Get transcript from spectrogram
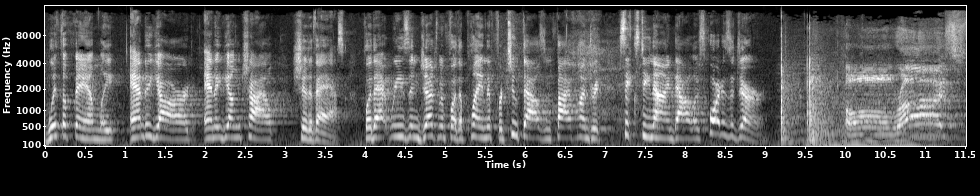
with a family and a yard and a young child should have asked. For that reason, judgment for the plaintiff for $2,569. Court is adjourned. All rise.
